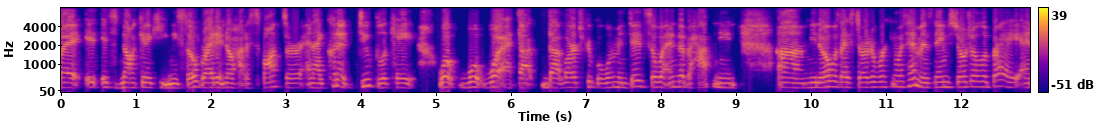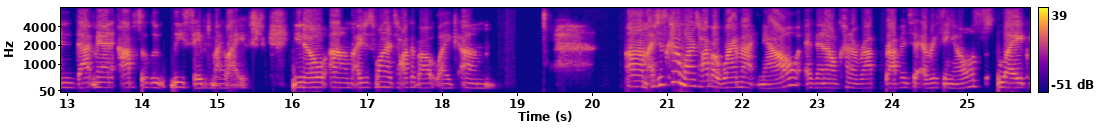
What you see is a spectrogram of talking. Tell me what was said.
but it, it's not going to keep me sober. I didn't know how to sponsor, and I couldn't duplicate what what what that that large group of women did. So what ended up happening, um, you know, was I started working with him. His name's Jojo Lebre, and that man absolutely saved my life. You know, um, I just want to talk about like. Um, um, I just kind of want to talk about where I'm at now, and then I'll kind of wrap wrap into everything else. Like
